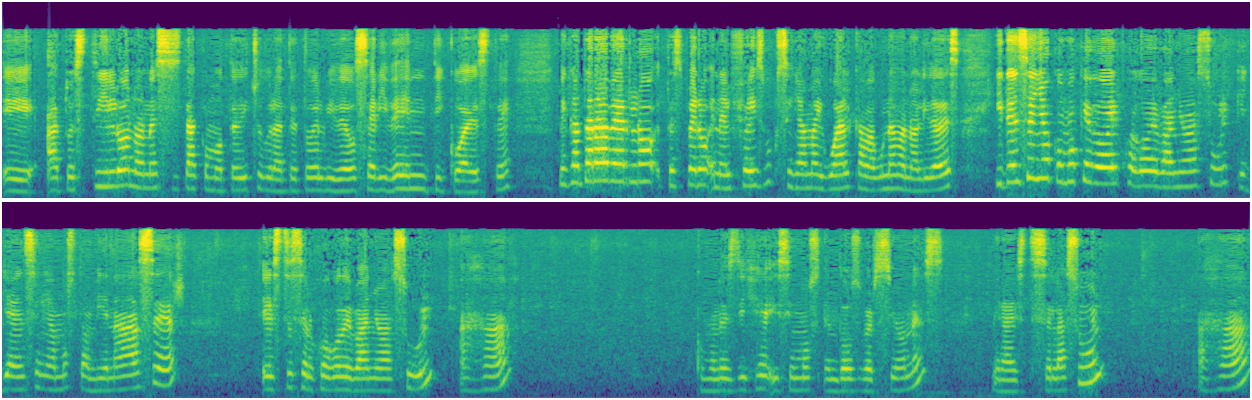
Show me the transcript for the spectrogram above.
eh, a tu estilo, no necesita, como te he dicho durante todo el video, ser idéntico a este. Me encantará verlo, te espero en el Facebook, se llama igual Cabaguna Manualidades. Y te enseño cómo quedó el juego de baño azul, que ya enseñamos también a hacer. Este es el juego de baño azul, ajá. Como les dije, hicimos en dos versiones. Mira, este es el azul, ajá.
